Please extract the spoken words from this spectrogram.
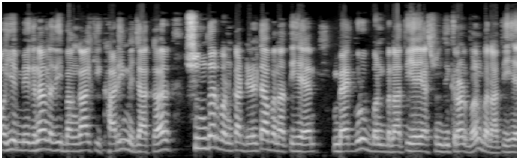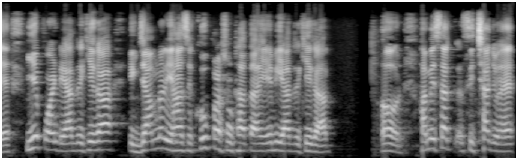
और ये मेघना नदी बंगाल की खाड़ी में जाकर सुंदर सुंदरबन का डेल्टा बनाती है मैग्रोव बन बनाती है या सुंदरीकरण वन बनाती है। ये पॉइंट याद रखिएगा। एग्जामिनर यहाँ से खूब प्रश्न उठाता है, ये भी याद रखिएगा। और हमेशा शिक्षा जो है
